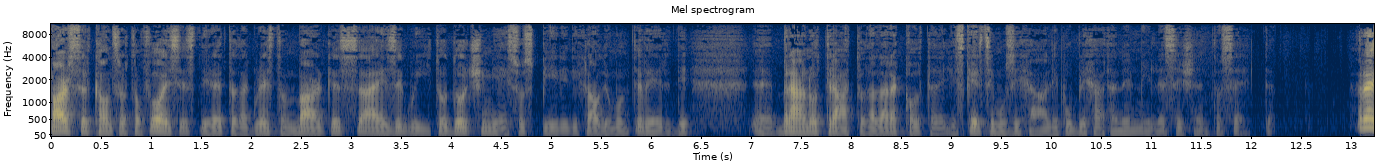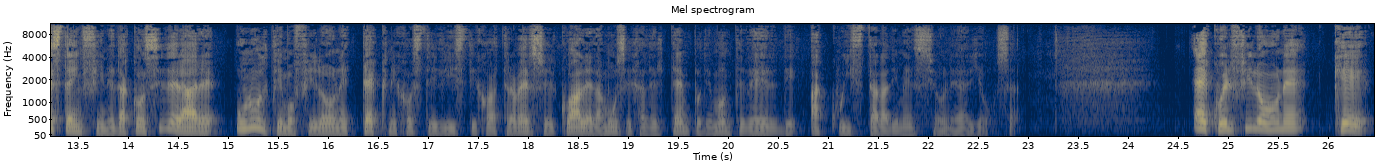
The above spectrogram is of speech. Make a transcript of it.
Parcel Concert of Voices, diretto da Grayston Burgess, ha eseguito Dolci miei sospiri di Claudio Monteverdi, eh, brano tratto dalla raccolta degli scherzi musicali pubblicata nel 1607. Resta infine da considerare un ultimo filone tecnico-stilistico attraverso il quale la musica del tempo di Monteverdi acquista la dimensione ariosa. È quel filone che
